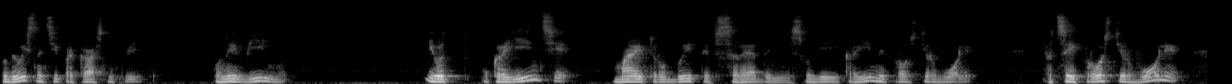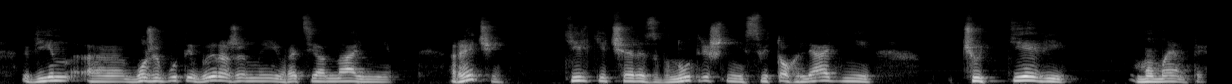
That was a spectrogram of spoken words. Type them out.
Подивись на ці прекрасні квіти. Вони вільні. І от українці мають робити всередині своєї країни простір волі. І оцей простір волі він е, може бути виражений в раціональні речі тільки через внутрішні світоглядні чуттєві моменти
